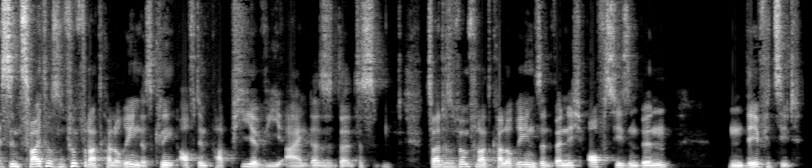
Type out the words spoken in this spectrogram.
es sind 2500 Kalorien. Das klingt auf dem Papier wie ein. Das, das, 2500 Kalorien sind, wenn ich Off-Season bin, ein Defizit.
